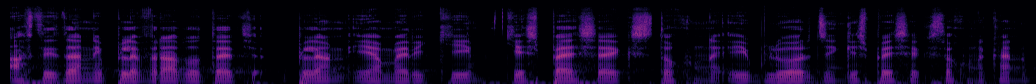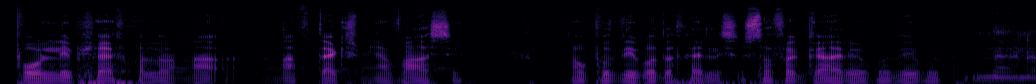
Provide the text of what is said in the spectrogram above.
αυτή ήταν η πλευρά από το τέτοιο. Πλέον η Αμερική και η SpaceX, το έχουν, η Blue Origin και η SpaceX το έχουν κάνει πολύ πιο εύκολο να, να φτιάξει μια βάση. Οπουδήποτε θέλεις, στο φεγγάρι, οπουδήποτε. Ναι, ναι.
